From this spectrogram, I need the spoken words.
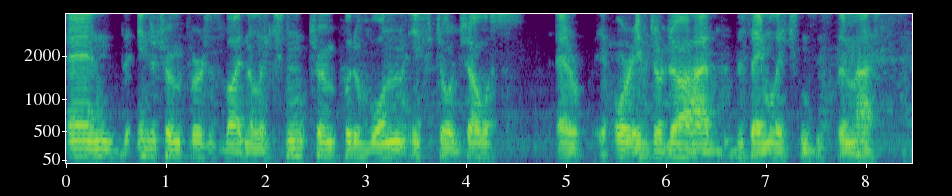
And in the Trump versus Biden election, Trump would have won if Georgia was, er, or if Georgia had the same election system as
